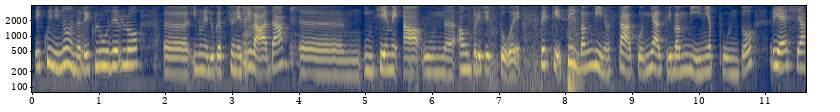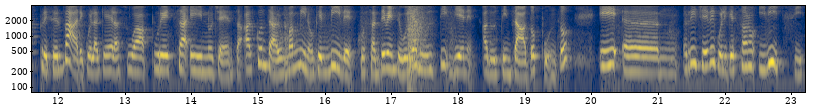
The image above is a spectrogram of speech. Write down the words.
e quindi non recluderlo eh, in un'educazione privata eh, insieme a un, a un, precettore. Perché se il bambino sta con gli altri bambini appunto riesce a preservare quella che è la sua purezza e innocenza. Al contrario un bambino che vive costantemente con gli adulti viene adultizzato appunto e ehm, riceve quelli che sono i vizi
